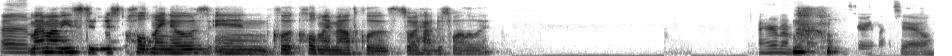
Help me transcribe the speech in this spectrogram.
Um, my mom used to just hold my nose and clo- hold my mouth closed, so I had to swallow it. I remember doing that too.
